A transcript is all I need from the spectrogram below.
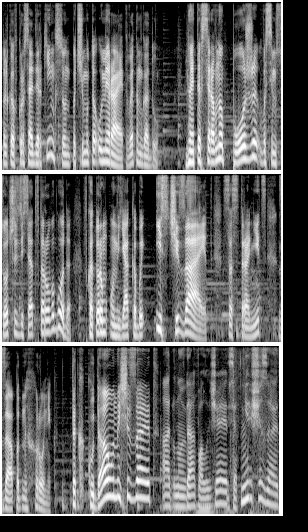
Только в Crusader Kings он почему-то умирает в этом году но это все равно позже 862 года, в котором он якобы исчезает со страниц западных хроник. Так куда он исчезает? Одну да, получается, не исчезает.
